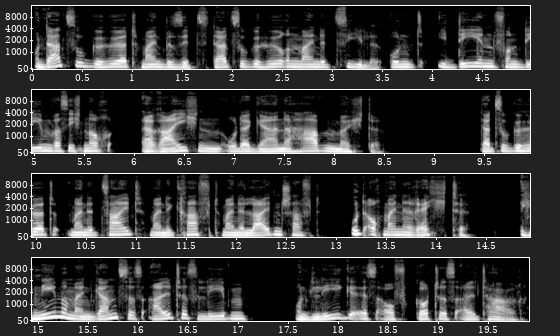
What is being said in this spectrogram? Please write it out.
und dazu gehört mein Besitz, dazu gehören meine Ziele und Ideen von dem, was ich noch erreichen oder gerne haben möchte. Dazu gehört meine Zeit, meine Kraft, meine Leidenschaft und auch meine Rechte. Ich nehme mein ganzes altes Leben und lege es auf Gottes Altar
